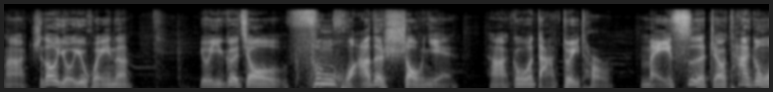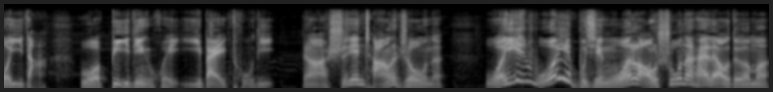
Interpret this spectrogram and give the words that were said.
啊。直到有一回呢，有一个叫风华的少年啊，跟我打对头。每一次只要他跟我一打，我必定会一败涂地，啊？时间长了之后呢，我也我也不行，我老输那还了得吗？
